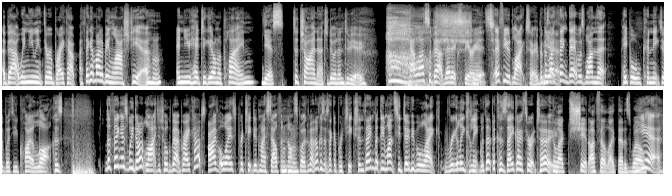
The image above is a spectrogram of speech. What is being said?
about when you went through a breakup. I think it might have been last year, Mm-hmm. and you had to get on a plane Yes. to China to do an interview. Tell us about that experience, Shit. if you'd like to, because I think that was one that people connected with you quite a lot. Because the thing is, we don't like to talk about breakups. I've always protected myself and Mm-hmm. not spoken about them because it's like a protection thing. But then once you do, people like really connect with it because they go through it too. You're like, shit, I felt like that as well. yeah.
